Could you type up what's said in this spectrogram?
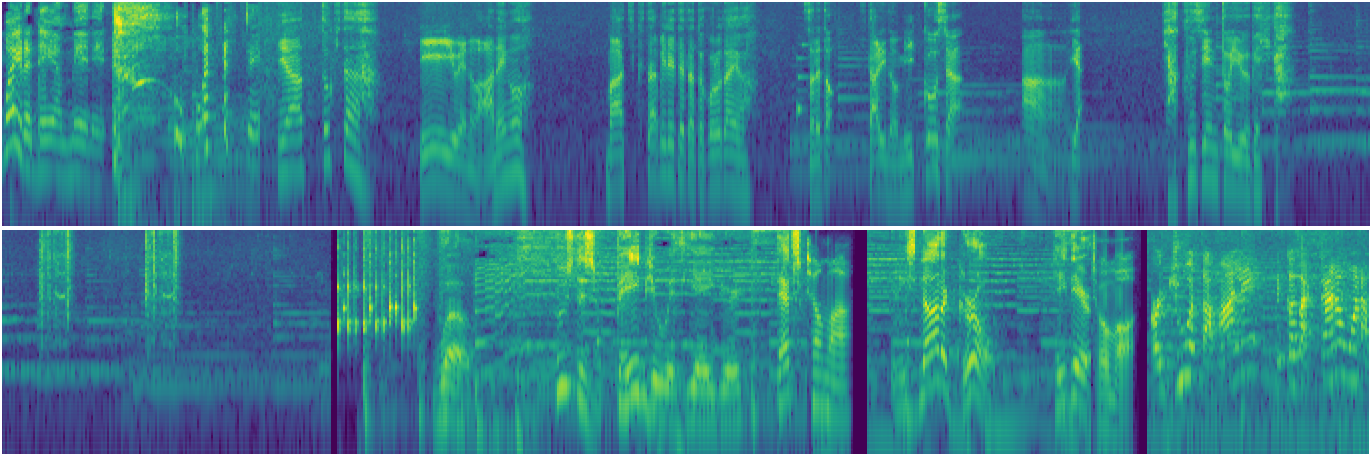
Wait a damn minute. Wait a damn. やっと来たリーユへの姉子待ちくたびれてたところだよそれと 二人の密航者ああいや百人というべきか Whoa. Who's this baby with, Jaeger? That's Thoma. And he's not a girl. Hey there, Thoma. Are you a tamale? Because I kind of want to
